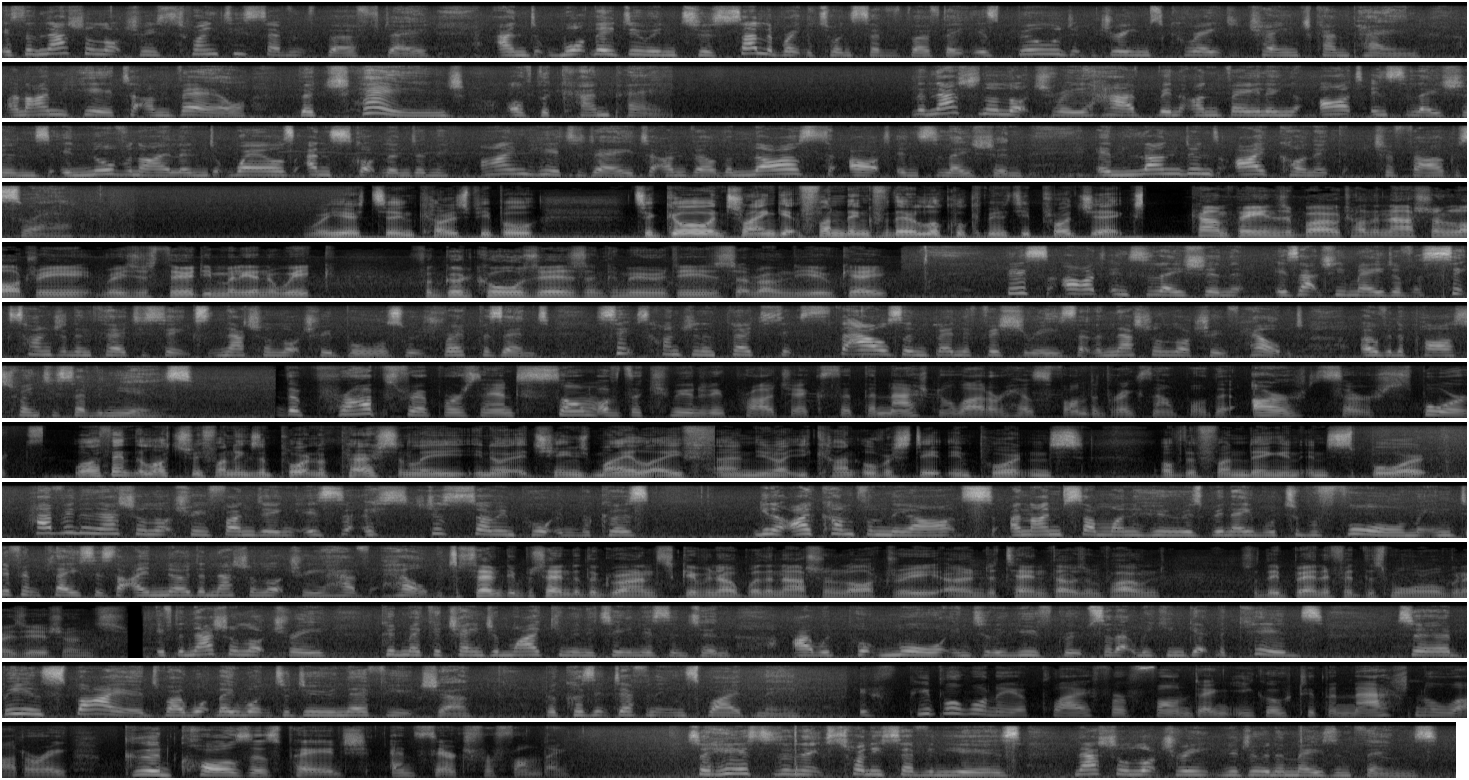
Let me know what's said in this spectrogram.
It's the National Lottery's 27th birthday, and what they're doing to celebrate the 27th birthday is Build Dreams Create Change campaign. And I'm here to unveil the change of the campaign. The National Lottery have been unveiling art installations in Northern Ireland, Wales, and Scotland, and I'm here today to unveil the last art installation in London's iconic Trafalgar Square. We're here to encourage people to go and try and get funding for their local community projects. Campaigns about how the National Lottery raises 30 million a week for good causes and communities around the UK. This art installation is actually made of 636 National Lottery balls, which represent 636,000 beneficiaries that the National Lottery have helped over the past 27 years. The props represent some of the community projects that the National Lottery has funded, for example, the arts or sports. Well, I think the lottery funding is important. Personally, you know, it changed my life, and you know, you can't overstate the importance of the funding in, in sport. Having the National Lottery funding is, is just so important because you know, I come from the arts and I'm someone who has been able to perform in different places that I know the National Lottery have helped. 70% of the grants given out by the National Lottery are under £10,000, so they benefit the small organisations. If the National Lottery could make a change in my community in Islington, I would put more into the youth group so that we can get the kids to be inspired by what they want to do in their future, because it definitely inspired me. If people want to apply for funding, you go to the National Lottery Good Causes page and search for funding. So here's to the next 27 years. National Lottery, you're doing amazing things.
